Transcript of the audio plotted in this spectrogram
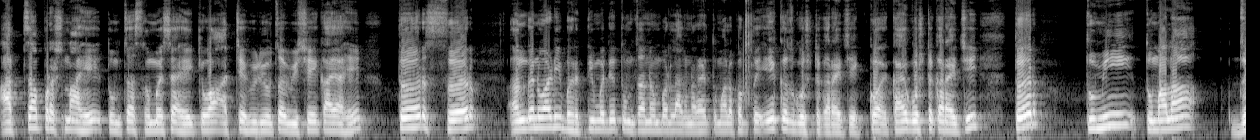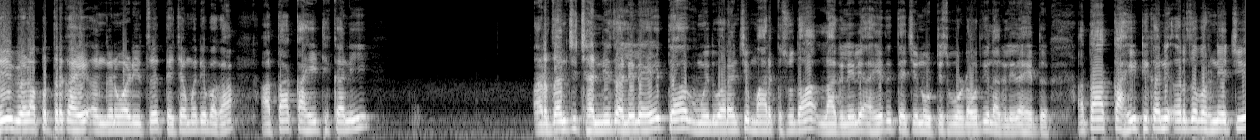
आजचा प्रश्न आहे तुमचा समस्या आहे किंवा आजच्या व्हिडिओचा विषय काय आहे? तर सर अंगणवाडी भरतीमध्ये तुमचा नंबर लागणार आहे. तुम्हाला फक्त एकच गोष्ट करायची आहे. क- काय गोष्ट करायची? तर तुम्ही तुम्हाला जे वेळापत्रक आहे अंगणवाडीचं त्याच्यामध्ये बघा आता काही ठिकाणी अर्जांची छाननी झालेली आहे. त्या उमेदवारांचे मार्कसुद्धा लागलेले आहेत. त्याचे नोटीस बोर्डावरती लागलेले आहेत. आता काही ठिकाणी अर्ज भरण्याची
